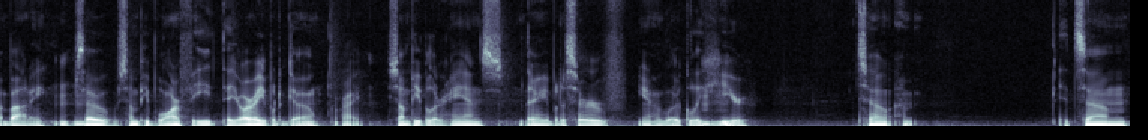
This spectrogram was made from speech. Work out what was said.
a body. Mhm. So some people are feet; they are able to go. Right. Some people are hands; they're able to serve, you know, locally Mhm. here. So um, it's um,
